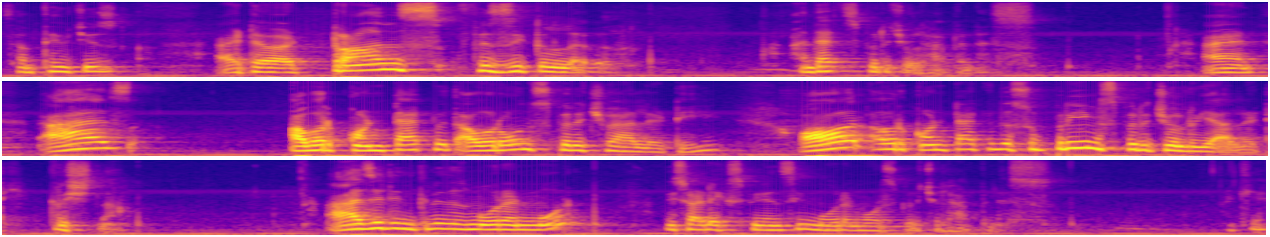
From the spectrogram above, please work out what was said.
something which is at a trans physical level, and that's spiritual happiness. And as our contact with our own spirituality or our contact with the supreme spiritual reality, Krishna, as it increases more and more, we start experiencing more and more spiritual happiness. Okay,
